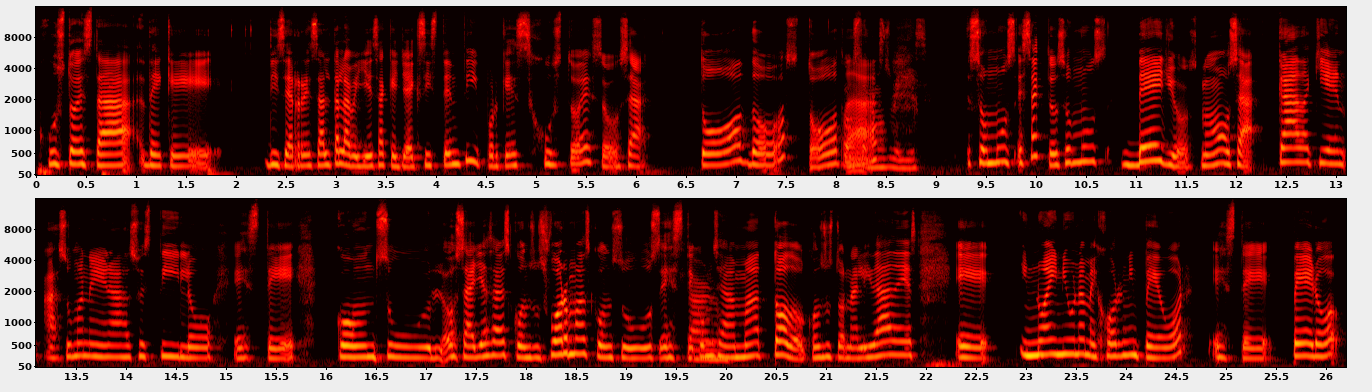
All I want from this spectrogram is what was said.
justo está de que dice, resalta la belleza que ya existe en ti, porque es justo eso, o sea, todos, Todos todas, tenemos belleza. Somos, exacto, somos bellos, ¿no? O sea, cada quien a su manera, a su estilo, este, con su, o sea, ya sabes, con sus formas, con sus, este, ¿cómo se llama? Todo, con sus tonalidades, eh, y no hay ni una mejor ni peor, este, pero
